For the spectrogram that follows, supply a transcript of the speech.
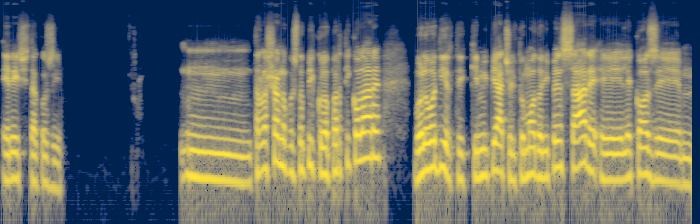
e recita così. Mm, tralasciando questo piccolo particolare, volevo dirti che mi piace il tuo modo di pensare e, le cose, mm,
